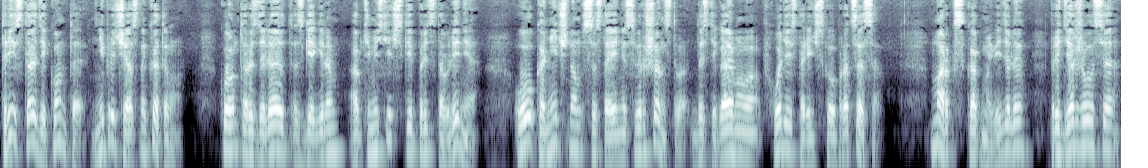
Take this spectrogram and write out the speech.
Три стадии Конта не причастны к этому. Конт разделяет с Гегелем оптимистические представления о конечном состоянии совершенства, достигаемого в ходе исторического процесса. Маркс, как мы видели, придерживался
